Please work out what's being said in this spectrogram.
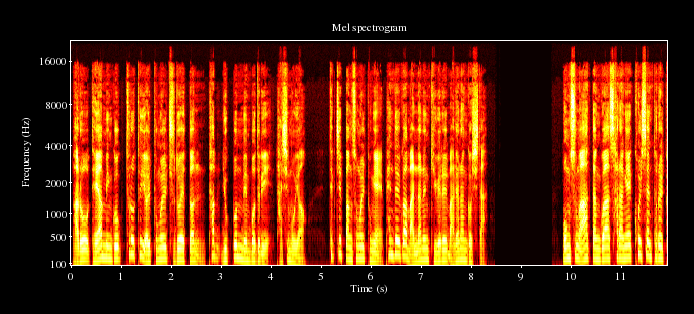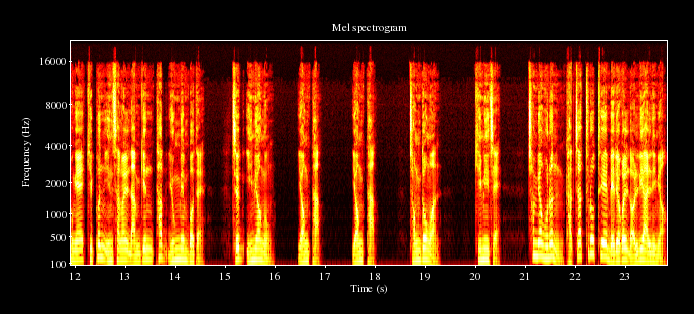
바로 대한민국 트로트 열풍을 주도했던 탑 6분 멤버들이 다시 모여 특집 방송을 통해 팬들과 만나는 기회를 마련한 것이다. 봉숭아학당과 사랑의 콜센터를 통해 깊은 인상을 남긴 탑 6 멤버들, 즉 이명웅, 영탁, 영탁, 정동원, 김희재, 천명훈은 각자 트로트의 매력을 널리 알리며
